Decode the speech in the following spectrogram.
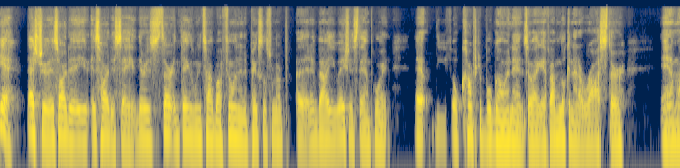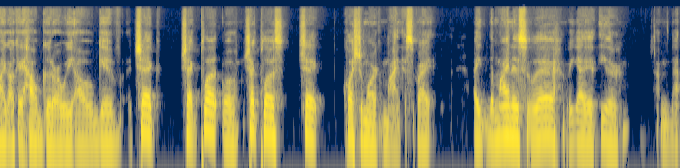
yeah, that's true. It's hard to it's hard to say. There's certain things when we talk about filling in the pixels from a, an evaluation standpoint that you feel comfortable going in. So like if I'm looking at a roster and I'm like, okay, how good are we? I'll give a check, check plus, well, check plus, check question mark minus, right? Like the minus, eh, we got to either I'm not.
